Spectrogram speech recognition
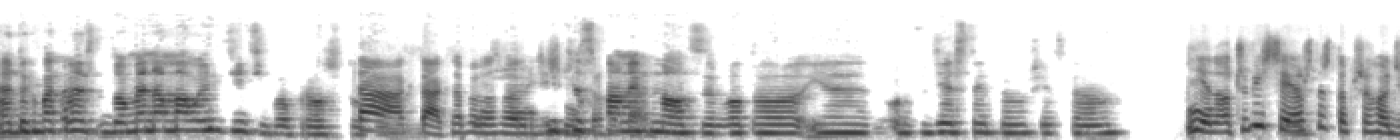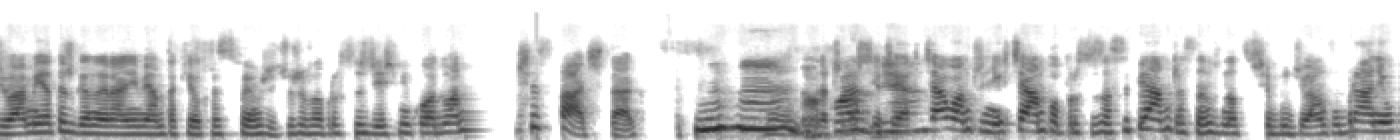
ale to chyba to jest domena małych dzieci po prostu. Tak, tak, na pewno z małymi dziećmi. I przespanych tak. nocy, bo to je, od 20 to już jestem nie, no oczywiście, ja już też to przechodziłam ja też generalnie miałam taki okres w swoim życiu, że po prostu z dziećmi kładłam się spać, tak. Mm-hmm, znaczy właśnie, czy ja chciałam, czy nie chciałam, po prostu zasypiałam, czasem w nocy się budziłam w ubraniu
